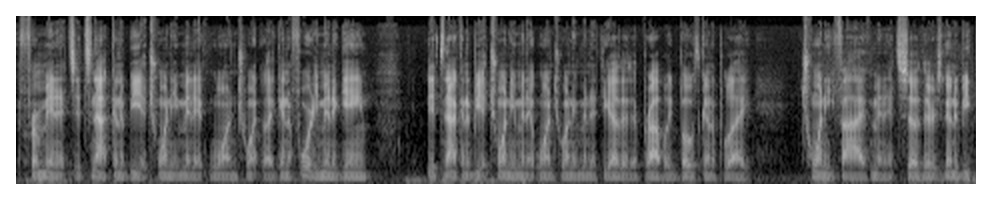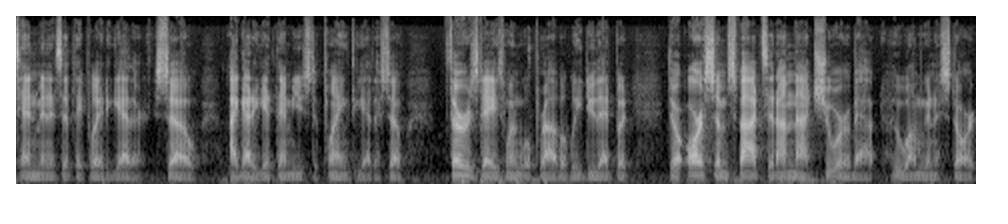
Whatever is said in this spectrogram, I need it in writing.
for minutes. It's not gonna be a 20 minute one 20 like in a 40 minute game. It's not gonna be a 20 minute one 20 minute the other. They're probably both gonna play 25 minutes. So there's gonna be 10 minutes that they play together. So I got to get them used to playing together. So Thursday's when we'll probably do that. But there are some spots that I'm not sure about who I'm going to start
